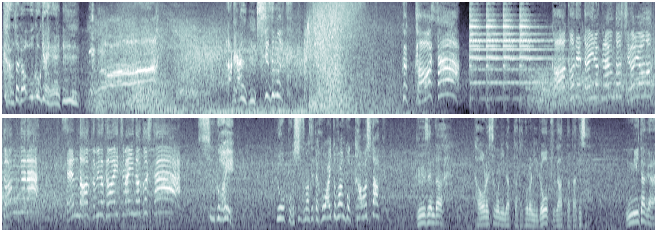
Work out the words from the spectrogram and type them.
体が動け。へんあかん。沈むかかわした！ここで第6ラウンド終了のゴングだ！先導首の皮1枚残した！すごい！ロープを沈ませてホワイトファンゴをかわした！偶然だ。倒れそうになったところにロープがあっただけさ。見たか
